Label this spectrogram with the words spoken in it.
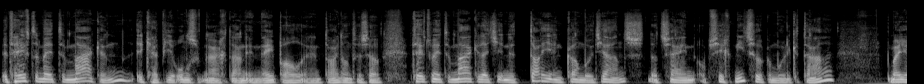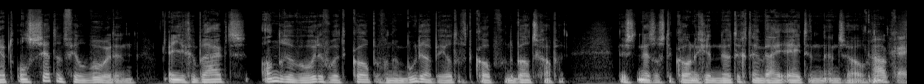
Het heeft ermee te maken, ik heb hier onderzoek naar gedaan in Nepal en in Thailand en zo. Het heeft ermee te maken dat je in het Thai en Cambodjaans... dat zijn op zich niet zulke moeilijke talen... maar je hebt ontzettend veel woorden. En je gebruikt andere woorden voor het kopen van een Boeddha-beeld... of het kopen van de boodschappen. Dus net als de koningin nuttigt en wij eten en zo. Oké.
